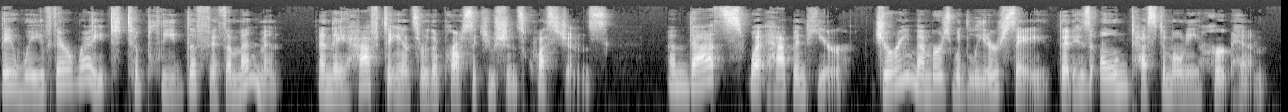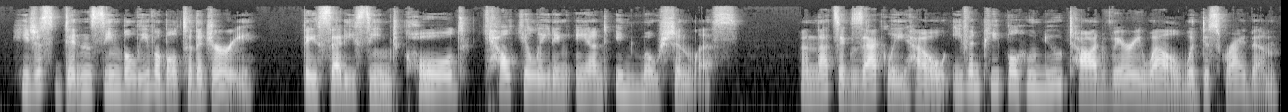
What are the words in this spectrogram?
they waive their right to plead the Fifth Amendment, and they have to answer the prosecution's questions. And that's what happened here. Jury members would later say that his own testimony hurt him. He just didn't seem believable to the jury. They said he seemed cold, calculating, and emotionless. And that's exactly how even people who knew Todd very well would describe him.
